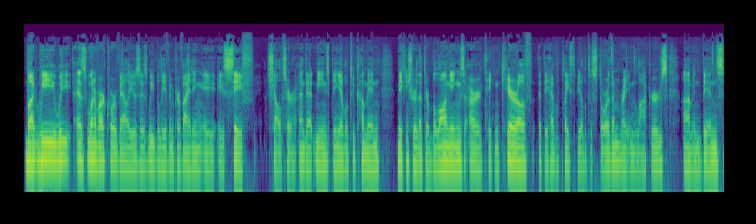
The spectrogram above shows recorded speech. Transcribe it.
but we we as one of our core values is we believe in providing a, a safe shelter, and that means being able to come in, making sure that their belongings are taken care of, that they have a place to be able to store them, right, in lockers, um, in bins,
